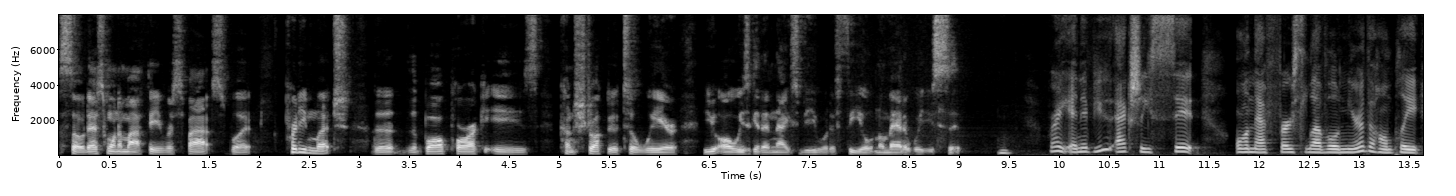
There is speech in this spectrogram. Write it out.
So that's one of my favorite spots but pretty much the the ballpark is constructed to where you always get a nice view of the field no matter where you sit. Right and if you actually sit on that first level near the home plate,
